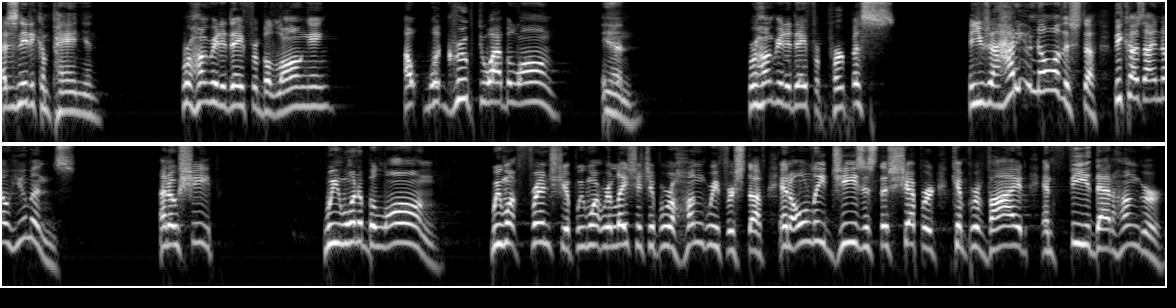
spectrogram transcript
I just need a companion. We're hungry today for belonging. Uh, what group do I belong in? We're hungry today for purpose. And you say, How do you know all this stuff? Because I know humans, I know sheep. We want to belong. We want friendship. We want relationship. We're hungry for stuff. And only Jesus, the shepherd, can provide and feed that hunger.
